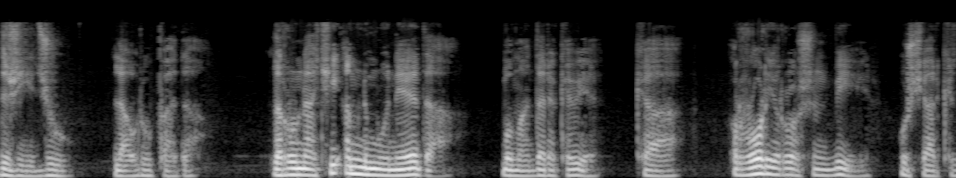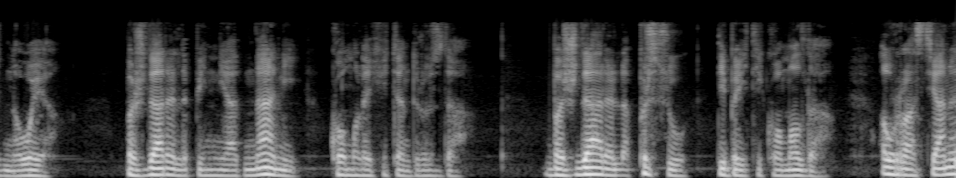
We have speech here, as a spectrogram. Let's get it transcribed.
دژی جوو لە ئەوروپادا. لە ڕووناکی ئەم نموونەیەدا بۆمان دەرەکەوێ کە ڕۆڵی ڕۆشنبیر هوشیارکردنەوەیە، بەشدارە لە بینیادنانی کۆمەڵێکی تەندروستدا، بەشدارە لە پرس و دیبەیتی کۆمەڵدا، ئەو ڕاستیانە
